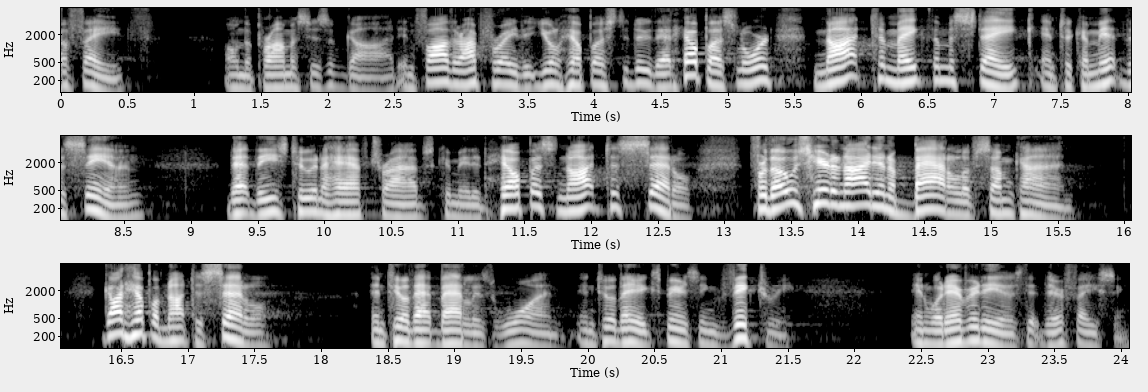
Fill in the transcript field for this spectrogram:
of faith on the promises of God. And Father, I pray that you'll help us to do that. Help us, Lord, not to make the mistake and to commit the sin that these two and a half tribes committed. Help us not to settle for those here tonight in a battle of some kind, God help them not to settle until that battle is won, until they're experiencing victory in whatever it is that they're facing.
